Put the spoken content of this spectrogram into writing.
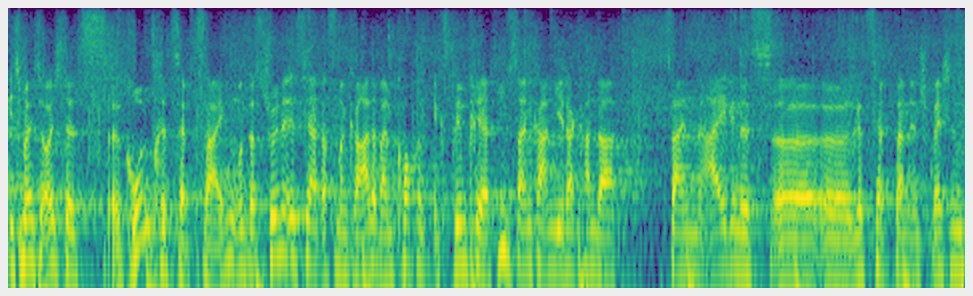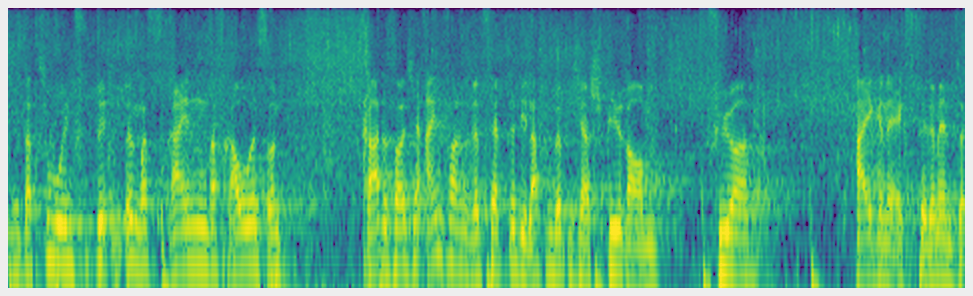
ich möchte euch das äh, Grundrezept zeigen und das Schöne ist ja, dass man gerade beim Kochen extrem kreativ sein kann. Jeder kann da sein eigenes äh, äh Rezept dann entsprechend dazu, irgendwas rein, was raus und gerade solche einfachen Rezepte, die lassen wirklich ja Spielraum für eigene Experimente.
